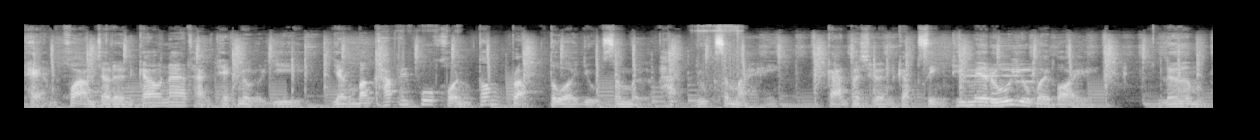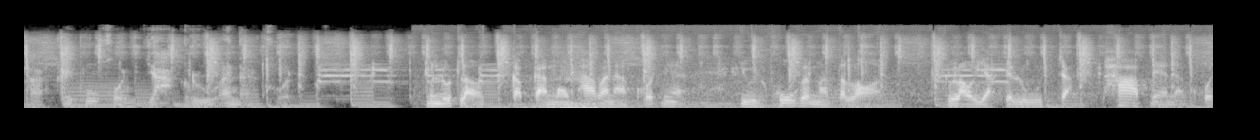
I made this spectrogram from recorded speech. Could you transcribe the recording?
แถมความเจริญก้าวหน้าทางเทคโนโลยี ยังบังคับให้ผู้คนต้องปรับตัวอยู่เสมอผ่านยุคสมัย การเผชิญกับสิ่งที่ไม่รู้อยู่บ่อย เริ่มผลักให้ผู้คนอยากรู้อนาคต มนุษย์เรากับการมองภาพอนาคตเนี่ยอยู่คู่กันมาตลอด เราอยากจะรู้จักภาพในอนาคต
